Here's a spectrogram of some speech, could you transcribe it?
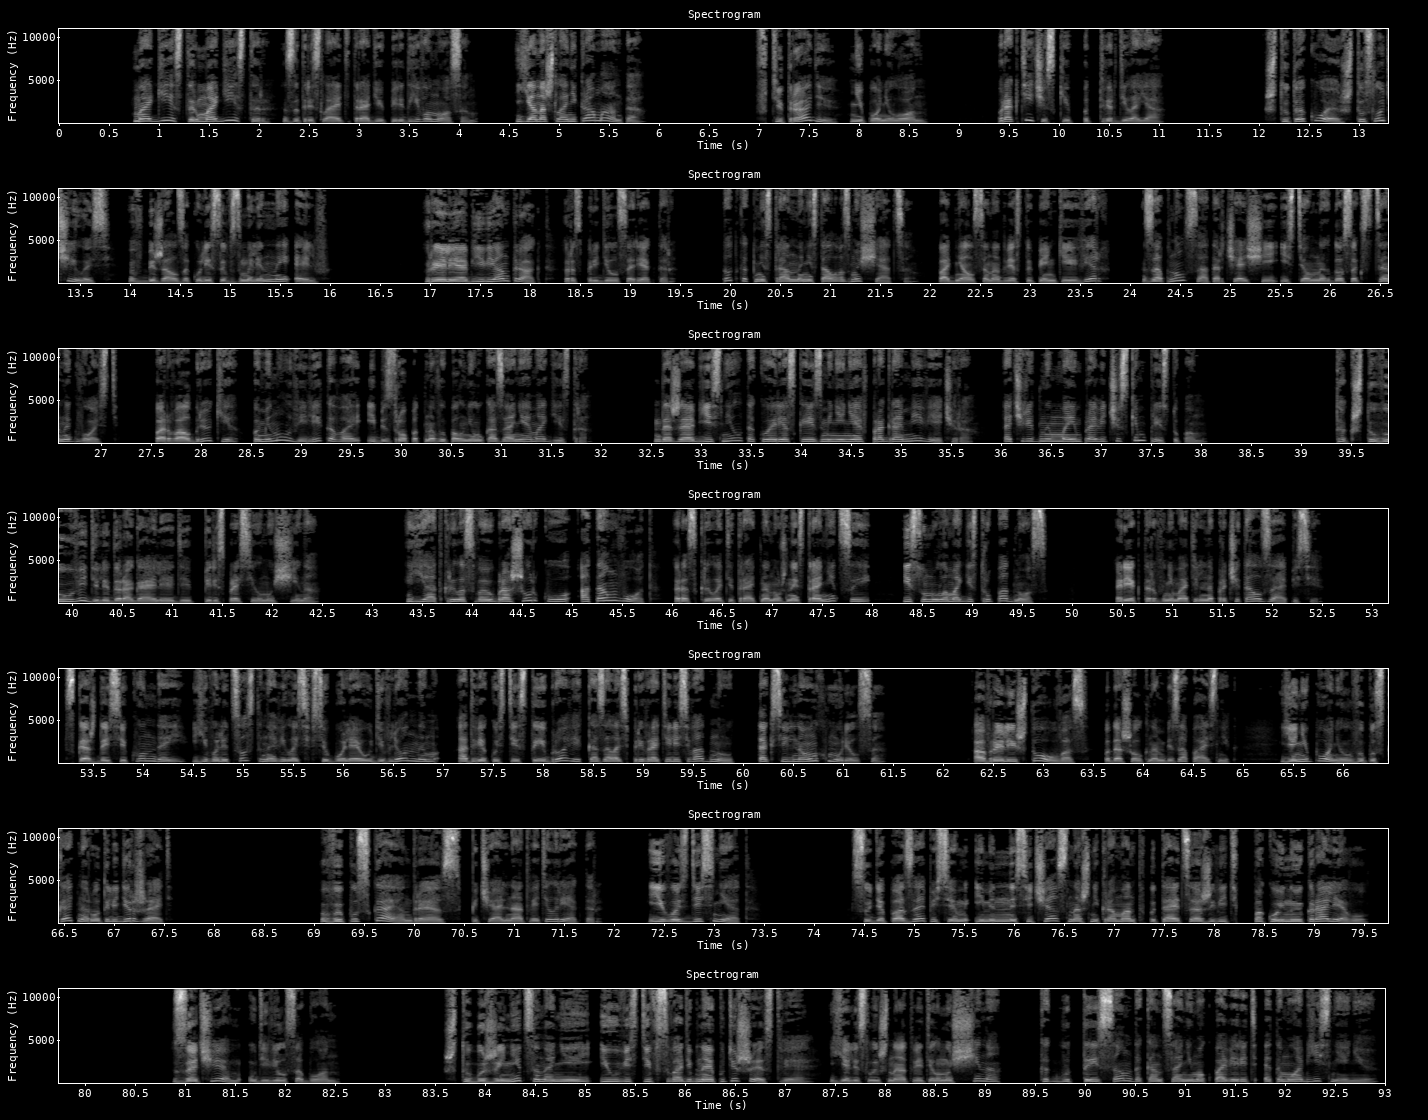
«Магистр, магистр!» — затрясла я тетрадью перед его носом. «Я нашла некроманта!» «В тетради?» — не понял он. «Практически», — подтвердила я. «Что такое? Что случилось?» — вбежал за кулисы взмыленный эльф. «Релли, объяви антракт», — распорядился ректор. Тот, как ни странно, не стал возмущаться. Поднялся на две ступеньки вверх, запнулся о торчащий из темных досок сцены гвоздь, порвал брюки, помянул великого и безропотно выполнил указания магистра. Даже объяснил такое резкое изменение в программе вечера, очередным моим правительским приступом. «Так что вы увидели, дорогая леди?» — переспросил мужчина. Я открыла свою брошюрку, а там вот, раскрыла тетрадь на нужной странице и сунула магистру под нос. Ректор внимательно прочитал записи. С каждой секундой его лицо становилось все более удивленным, а две кустистые брови, казалось, превратились в одну, так сильно он хмурился. «Аврелий, что у вас?» — подошел к нам безопасник. «Я не понял, выпускать народ или держать?» «Выпускай, Андреас», — печально ответил ректор. «Его здесь нет. Судя по записям, именно сейчас наш некромант пытается оживить покойную королеву». «Зачем?» — удивился Буан. «Чтобы жениться на ней и увезти в свадебное путешествие», — еле слышно ответил мужчина, как будто и сам до конца не мог поверить этому объяснению.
